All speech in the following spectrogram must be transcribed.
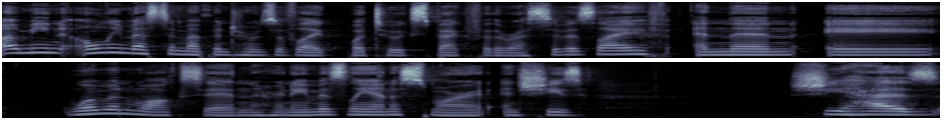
I mean, only messed him up in terms of like what to expect for the rest of his life. And then a woman walks in. Her name is Leanna Smart, and she's she has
